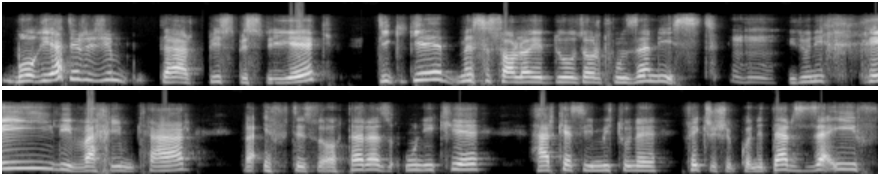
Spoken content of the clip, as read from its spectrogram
موقعیت رژیم در 2021 دیگه مثل سالهای 2015 نیست. می‌دونی خیلی وخیمتر و افتضاحتر از اونی که هر کسی می‌تونه فکرش کنه در ضعیف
